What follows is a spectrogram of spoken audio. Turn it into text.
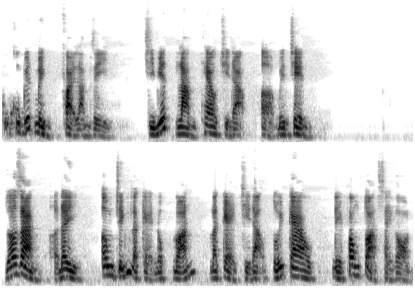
cũng không biết mình phải làm gì, chỉ biết làm theo chỉ đạo ở bên trên. Rõ ràng ở đây ông chính là kẻ độc đoán, là kẻ chỉ đạo tối cao để phong tỏa Sài Gòn,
